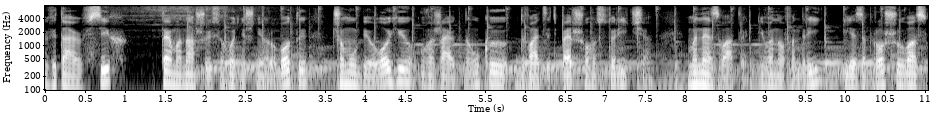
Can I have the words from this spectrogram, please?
Вітаю всіх! Тема нашої сьогоднішньої роботи Чому біологію вважають наукою 21-го сторіччя. Мене звати Іванов Андрій, і я запрошую вас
